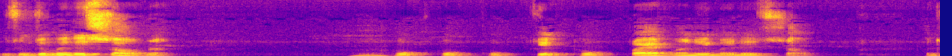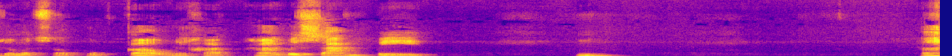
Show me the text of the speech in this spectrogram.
รู้สึกจะไม่ได้สอบนะหกหกหกเจ็ดหกแปดมานี่ไม่ได้สอบมันจะมาสอบหกเก้าเนี่ยขาดห่างไปสามปี อืมอ่า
